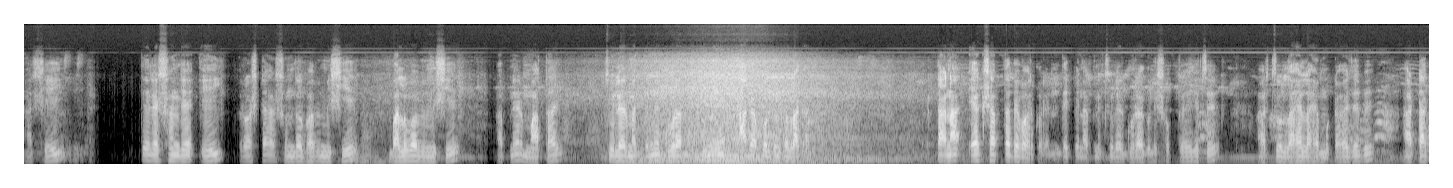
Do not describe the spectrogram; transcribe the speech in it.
আর সেই তেলের সঙ্গে এই রসটা সুন্দরভাবে মিশিয়ে, ভালোভাবে মিশিয়ে আপনার মাথায় চুলের মাধ্যমে গোড়া থেকে নিয়ে আগা পর্যন্ত লাগান। টানা এক সপ্তাহ ব্যবহার করেন। দেখবেন আপনার চুলের গোড়াগুলি শক্ত হয়ে গেছে আর চুল লাহে লাহে মোটা হয়ে যাবে আর টাক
